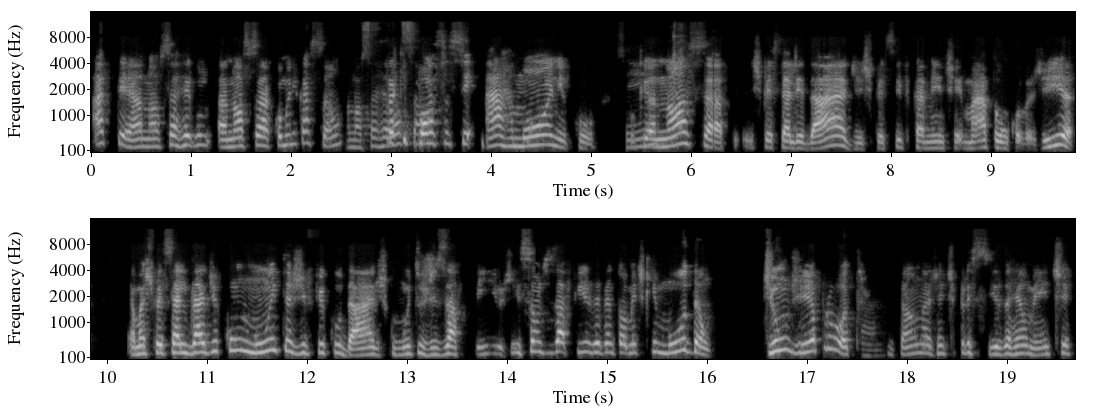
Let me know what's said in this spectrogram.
até a nossa, a nossa comunicação, para que possa ser harmônico, Sim. porque a nossa especialidade, especificamente hemato-oncologia, é uma especialidade com muitas dificuldades, com muitos desafios, e são desafios eventualmente que mudam de um dia para o outro. É. Então a gente precisa realmente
